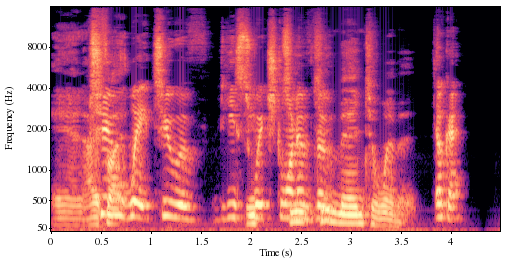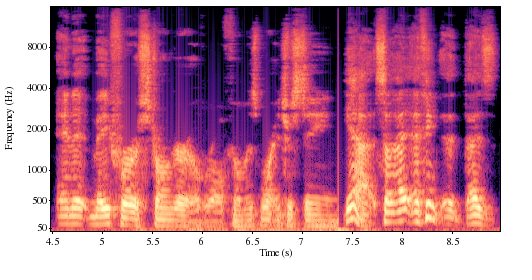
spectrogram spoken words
And I Two. thought wait, two of he switched two- one of the. two men to women Okay. And it made for a stronger overall film. It's more interesting. Yeah, so I, I think that's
